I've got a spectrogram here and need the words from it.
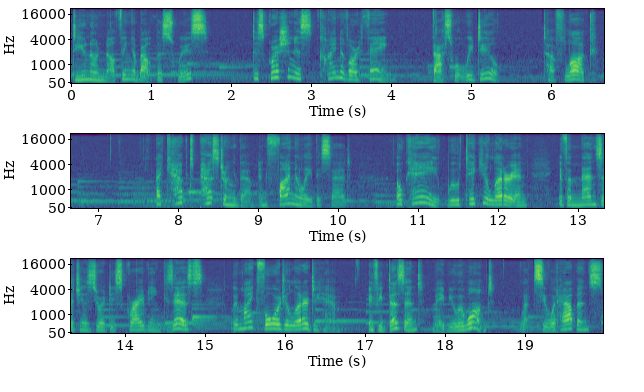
Do you know nothing about the Swiss? Discretion is kind of our thing. That's what we do. Tough luck. I kept pestering them, and finally they said, Okay, we'll take your letter and if a man such as you're describing exists, we might forward your letter to him. If he doesn't, maybe we won't. Let's see what happens.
